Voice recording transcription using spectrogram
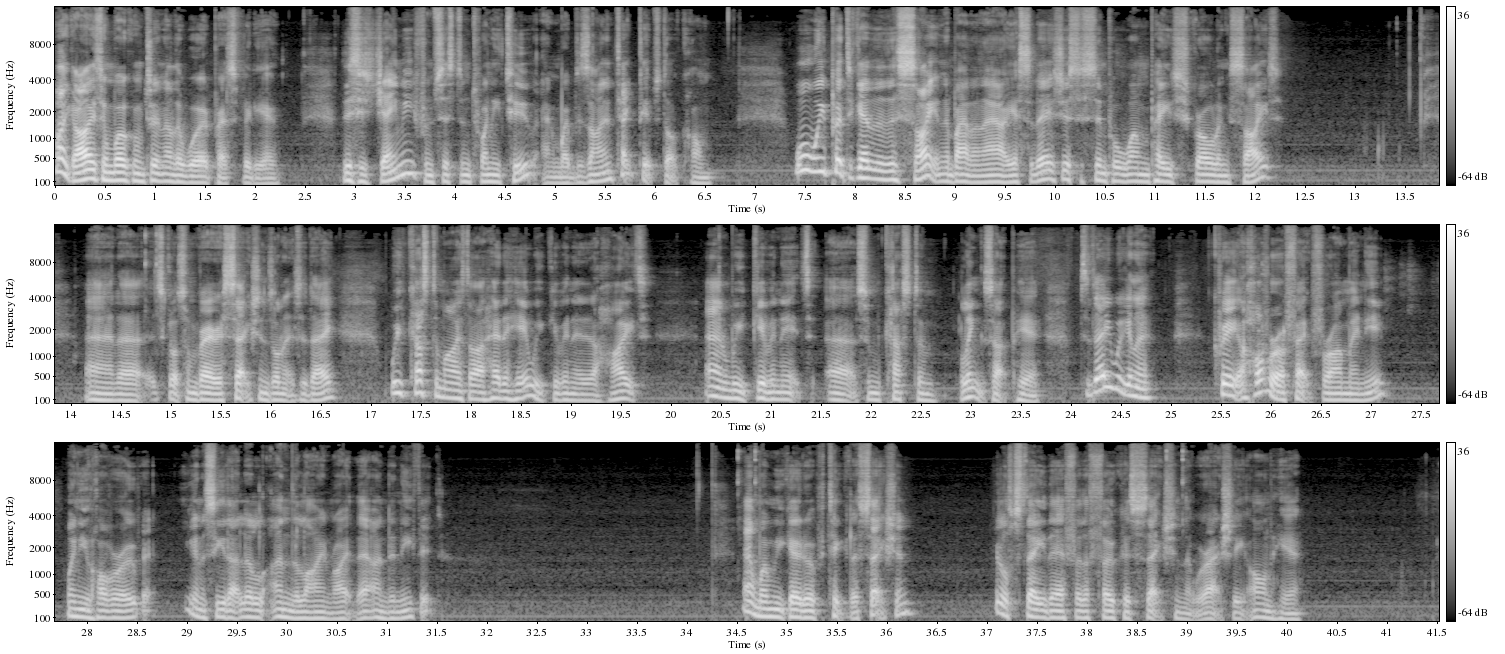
Hi guys and welcome to another WordPress video. This is Jamie from System22 and webdesignandtechtips.com. Well, we put together this site in about an hour yesterday. It's just a simple one-page scrolling site. And uh, it's got some various sections on it today. We've customized our header here. We've given it a height and we've given it uh, some custom links up here. Today we're going to create a hover effect for our menu when you hover over it you're going to see that little underline right there underneath it. And when we go to a particular section, it'll stay there for the focus section that we're actually on here.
